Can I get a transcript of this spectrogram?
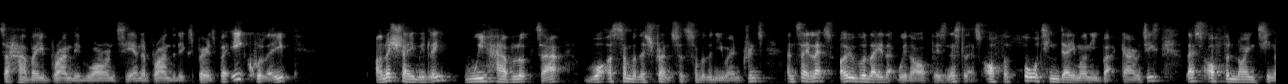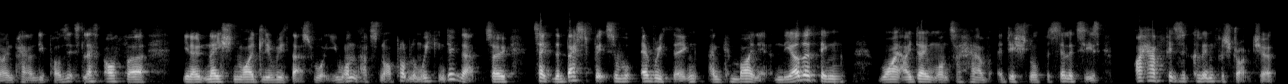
to have a branded warranty and a branded experience. But equally, unashamedly, we have looked at what are some of the strengths of some of the new entrants and say, let's overlay that with our business. Let's offer 14 day money back guarantees. Let's offer 99 pound deposits. Let's offer, you know, nationwide delivery if that's what you want. That's not a problem. We can do that. So take the best bits of everything and combine it. And the other thing why I don't want to have additional facilities, I have physical infrastructure.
